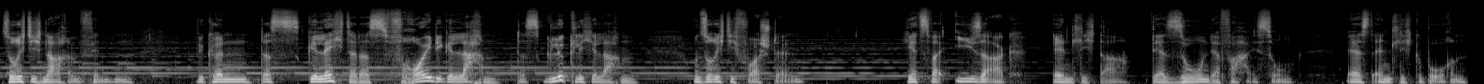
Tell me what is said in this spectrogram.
so richtig nachempfinden. Wir können das Gelächter, das freudige Lachen, das glückliche Lachen uns so richtig vorstellen. Jetzt war Isaak endlich da, der Sohn der Verheißung. Er ist endlich geboren.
